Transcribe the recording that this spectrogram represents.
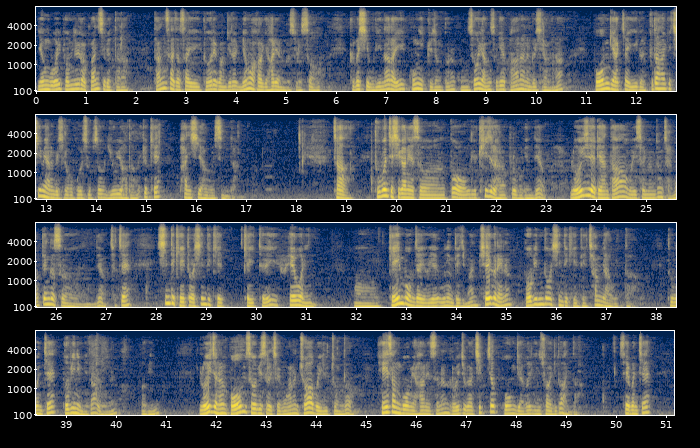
영국의 법률과 관습에 따라 당사자 사이의 거래관계를 명확하게 하려는 것으로서 그것이 우리나라의 공익규정 또는 공소양속에 반하는 것이라거나 보험계약자 이익을 부당하게 침해하는 것이라고 볼 수 없어 유효하다 이렇게 판시하고 있습니다. 자, 두 번째 시간에서 또 우리가 퀴즈를 하나 풀어보겠는데요. 로이즈에 대한 다음의 설명 중 잘못된 것은 있는데요. 첫째, 신디케이터와 신디케이트의 회원인 어, 개인 보험자에 의해 운영되지만 최근에는 법인도 신디케이트에 참여하고 있다. 두 번째, 법인입니다. 이거는 법인. 로이즈는 보험 서비스를 제공하는 조합의 일종으로 해상보험에 한해서는 로이즈가 직접 보험계약을 인수하기도 한다. 세 번째,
